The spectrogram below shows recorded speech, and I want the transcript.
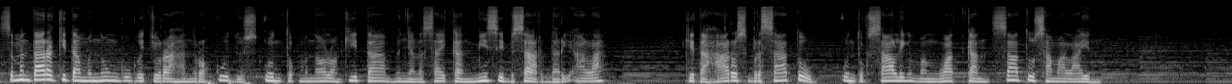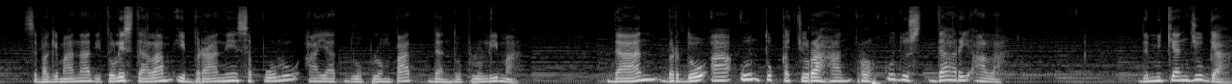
Sementara kita menunggu kecurahan Roh Kudus untuk menolong kita menyelesaikan misi besar dari Allah, kita harus bersatu untuk saling menguatkan satu sama lain. Sebagaimana ditulis dalam Ibrani 10 ayat 24 dan 25 dan berdoa untuk kecurahan Roh Kudus dari Allah. Demikian juga,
